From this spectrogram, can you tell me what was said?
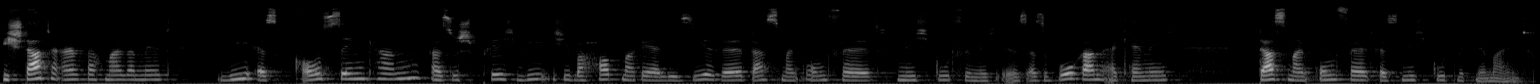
Ich starte einfach mal damit, wie es aussehen kann, also sprich, wie ich überhaupt mal realisiere, dass mein Umfeld nicht gut für mich ist. Also woran erkenne ich, dass mein Umfeld es nicht gut mit mir meint?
